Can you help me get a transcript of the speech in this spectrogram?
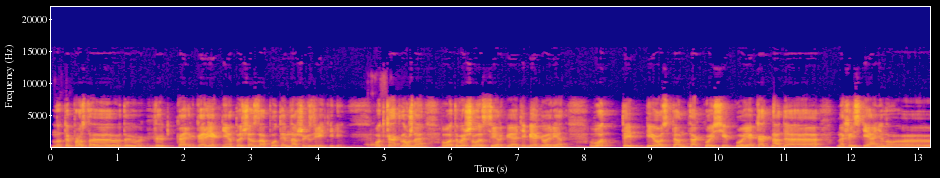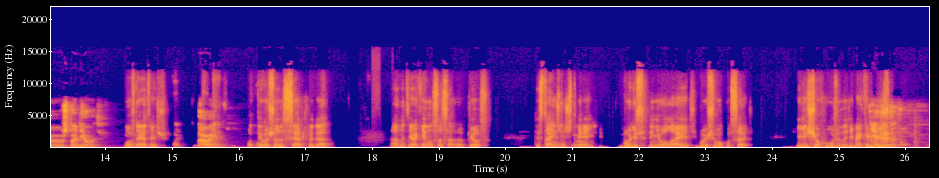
Ну ты просто ты кор- корректнее, а то сейчас запутаем наших зрителей. Вот как нужно? Вот вышел из церкви, а тебе говорят, вот ты пес там такой секой, а как надо э, на христианину э, что делать? Можно я отвечу? Давай. Вот ты вышел из церкви, да? А на тебя кинулся пес. Ты станешь не на пес. четвереньки. Будешь на него лаять, будешь его кусать. Или еще хуже, на тебя кирпич. Нет, это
